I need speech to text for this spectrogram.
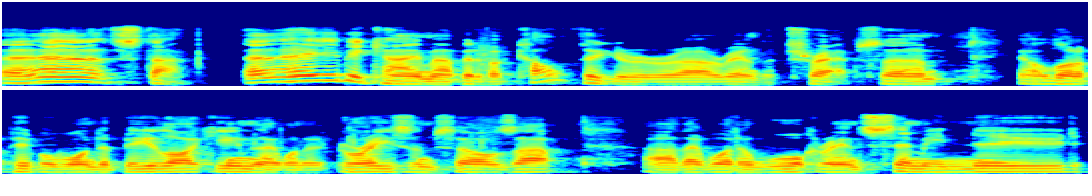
and it stuck. And he became a bit of a cult figure uh, around the traps. Um, you know, a lot of people wanted to be like him. They wanted to grease themselves up. Uh, they wanted to walk around semi-nude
